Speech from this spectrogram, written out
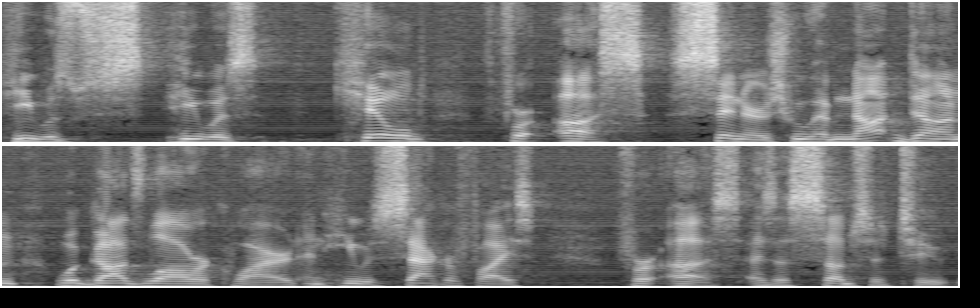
He was, he was killed for us sinners who have not done what God's law required, and he was sacrificed for us as a substitute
